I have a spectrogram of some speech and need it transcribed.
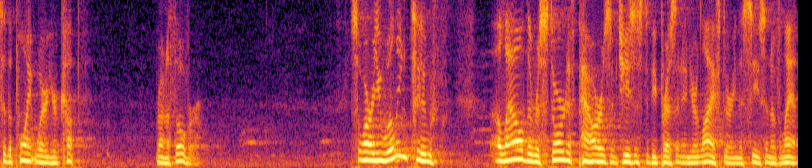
to the point where your cup runneth over. So, are you willing to allow the restorative powers of Jesus to be present in your life during the season of Lent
